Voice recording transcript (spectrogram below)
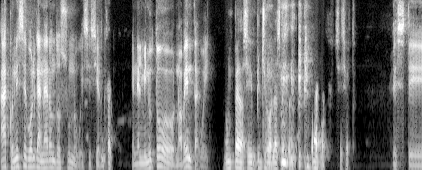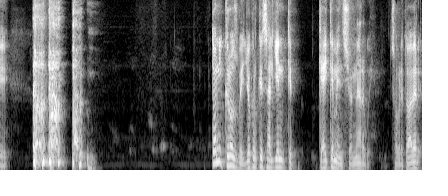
Ah, con ese gol ganaron 2-1, güey, sí es cierto. En el minuto 90, güey. Un pedo así, un pinche golazo. sí, es cierto. Este. Tony Cross, güey, yo creo que es alguien que, hay que mencionar, güey. Sobre todo, a ver,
